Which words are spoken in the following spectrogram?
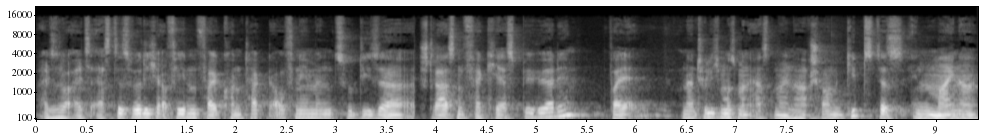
Also als erstes würde ich auf jeden Fall Kontakt aufnehmen zu dieser Straßenverkehrsbehörde, weil natürlich muss man erstmal nachschauen, gibt es das in meiner,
